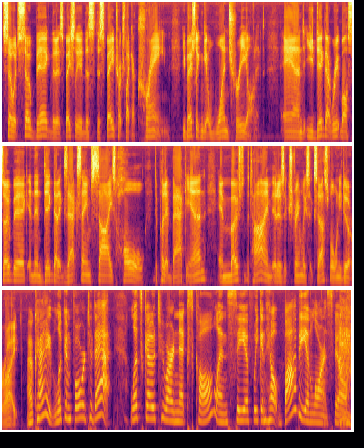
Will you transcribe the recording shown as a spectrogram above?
So it's so big that it's basically this the spade truck's like a crane. You basically can get one tree on it. And you dig that root ball so big and then dig that exact same size hole to put it back in. And most of the time, it is extremely successful when you do it right. Okay, looking forward to that. Let's go to our next call and see if we can help Bobby in Lawrenceville.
